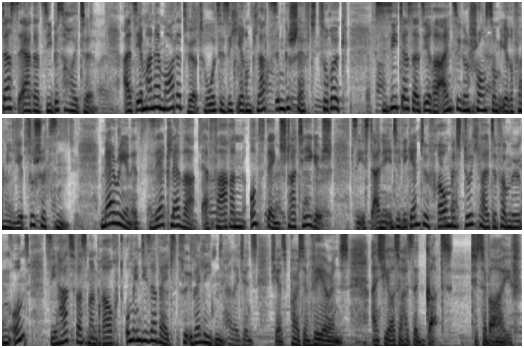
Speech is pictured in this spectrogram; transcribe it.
Das ärgert sie bis heute. Als ihr Mann ermordet wird, holt sie sich ihren Platz im Geschäft zurück. Sie sieht das als ihre einzige Chance, um ihre Familie zu schützen. Marion ist sehr clever, erfahren und denkt strategisch. Sie ist eine intelligente Frau mit Durchhaltevermögen und sie hat, was man braucht, braucht, um in dieser Welt zu überleben. She has perseverance and she also has the gut to survive.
